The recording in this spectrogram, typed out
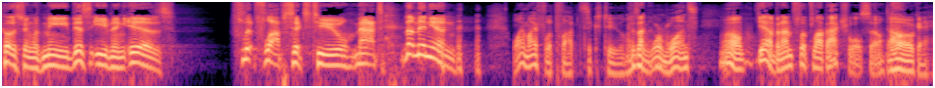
Coasting with me this evening is Flip Flop 62, Matt the Minion. Why am I flip flopped six two? I was I- warm once. well, yeah, but I'm Flip Flop actual, so. Oh, okay.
